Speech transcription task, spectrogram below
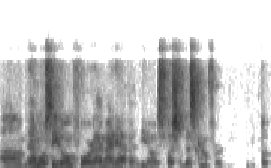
Um, and then we'll see going forward. I might have a, you know, a special discount for book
